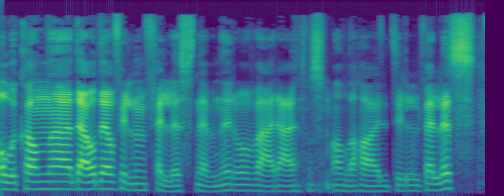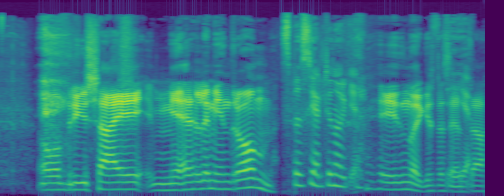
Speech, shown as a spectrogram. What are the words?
alle kan, eh, det er jo det å fylle en fellesnevner, og været er jo noe som alle har til felles. Og bryr seg mer eller mindre om. Spesielt i Norge. I Norge spesielt, ja.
